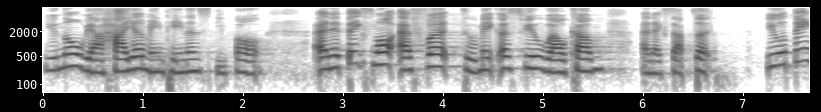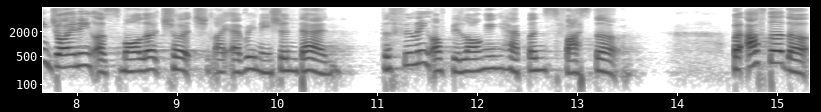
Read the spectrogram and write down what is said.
you know we are higher maintenance people. And it takes more effort to make us feel welcome and accepted. You would think joining a smaller church like Every Nation then, the feeling of belonging happens faster. But after the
